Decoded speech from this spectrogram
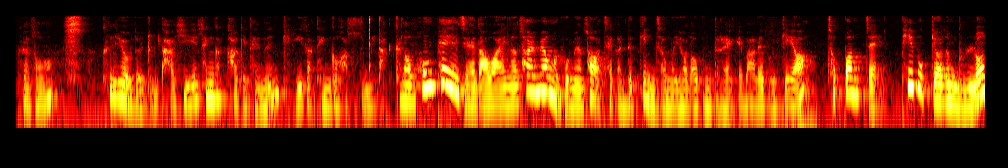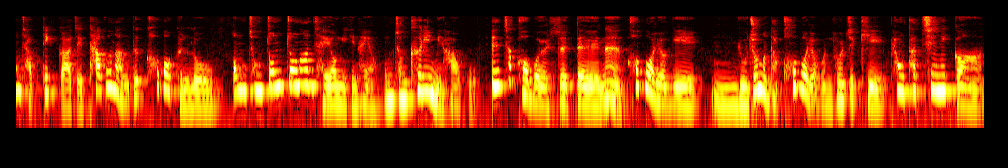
그래서 클리오를 좀 다시 생각하게 되는 계기가 된 것 같습니다. 그럼 홈페이지에 나와 있는 설명을 보면서 제가 느낀 점을 여러분들에게 말해볼게요. 첫 번째, 피부결은 물론 잡티까지 타고난 듯 커버 글로우. 엄청 쫀쫀한 제형이긴 해요. 엄청 크리미하고. 1차 커버했을 때는 커버력이 음, 요즘은 다 커버력은 솔직히 평타 치니까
